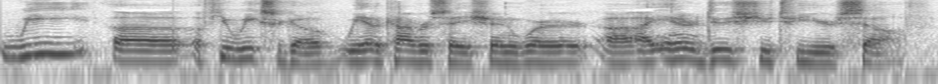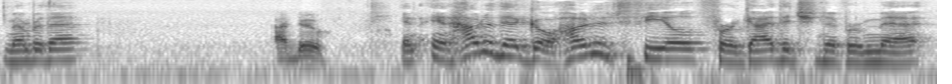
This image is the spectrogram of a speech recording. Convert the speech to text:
we uh, a few weeks ago we had a conversation where uh, I introduced you to yourself. Remember that? I do. And and how did that go? How did it feel for a guy that you never met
